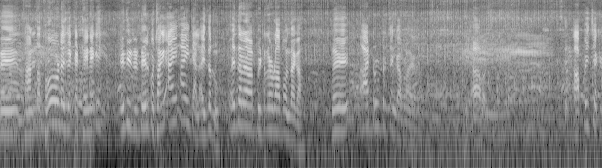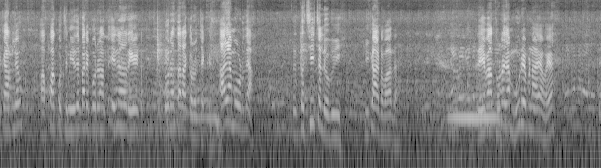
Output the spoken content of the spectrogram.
ਤੇ ਥਣ ਤਾਂ ਥੋੜੇ ਜਿਹੇ ਇਕੱਠੇ ਨੇਗੇ। ਇਹਦੀ ਡਿਟੇਲ ਪੁੱਛਾਂਗੇ। ਆਈ ਆਈ ਚੱਲ, ਇੱਧਰ ਨੂੰ। ਇੱਧਰ ਪੀਟਰ ਰੋੜਾ ਪਾਉਂਦਾਗਾ ਤੇ ਆਰਡਰ ਉਟਰ ਚੰਗਾ ਬਣਾਇਆ ਆ ਲਓ ਜੀ। ਆਪੇ ਚੈੱਕ ਕਰ ਲਿਓ। ਆਪਾਂ ਕੁਛ ਨਹੀਂ ਇਹਦੇ ਬਾਰੇ ਬੋਲਣਾ ਤੇ ਇਹਨਾਂ ਦਾ ਰੇਟ ਤੋਰਾ ਤਾਰਾ ਕਰੋ ਚੈੱਕ ਆ ਜਾ ਮੋੜ ਲਿਆ। ਤੇ ਦੱਸੀ ਚੱਲਿਓ ਵੀ ਕੀ ਘਾਟ ਬਾਦ ਹੈ ਰੇਵਾ ਥੋੜਾ ਜਿਹਾ ਮੂਹਰੇ ਬਣਾਇਆ ਹੋਇਆ। ਤੇ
